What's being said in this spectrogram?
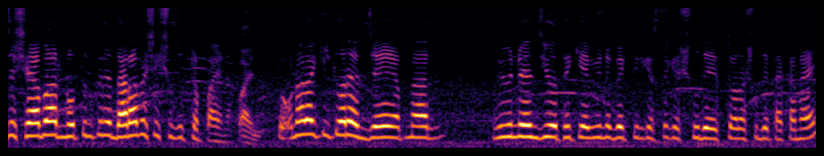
যে সে আবার নতুন করে দাঁড়াবে সেই সুযোগটা পায় না। পায় না। তো ওনারা কি করেন যে আপনার বিভিন্ন এনজিও থেকে বিভিন্ন ব্যক্তির কাছ থেকে সুদে চড়া সুদে টাকা নেয়।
